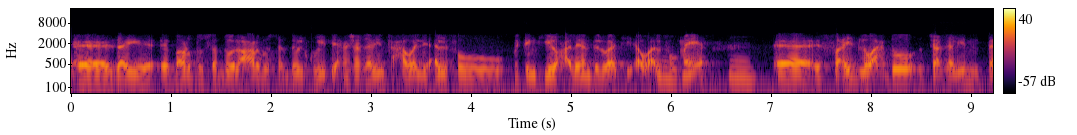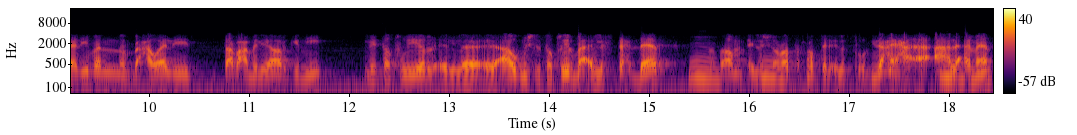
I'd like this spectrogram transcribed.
آه، زي برضه الصندوق العربي والصندوق الكويتي. إحنا شغالين في حوالي 1200 كيلو حاليا دلوقتي أو 1100 مم. آه، الصعيد لوحده شغالين تقريبا بحوالي 7 مليار جنيه لتطوير أو مش لتطوير بقى الاستحداث مم. نظام الإشارات الربط الإلكتروني. ده هيحقق أعلى أمان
